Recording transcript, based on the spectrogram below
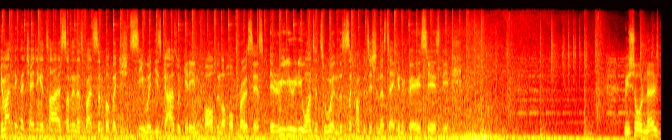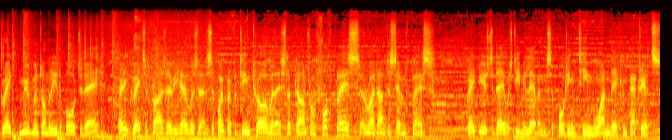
You might think that changing a tyre is something that's quite simple, but you should see when these guys were getting involved in the whole process. They really, really wanted to win. This is a competition that's taken very seriously. We saw no great movement on the leaderboard today. Only great surprise over here was a disappointment for Team 12 where they slipped down from fourth place right down to seventh place. Great news today was Team 11 supporting Team 1, their compatriots,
